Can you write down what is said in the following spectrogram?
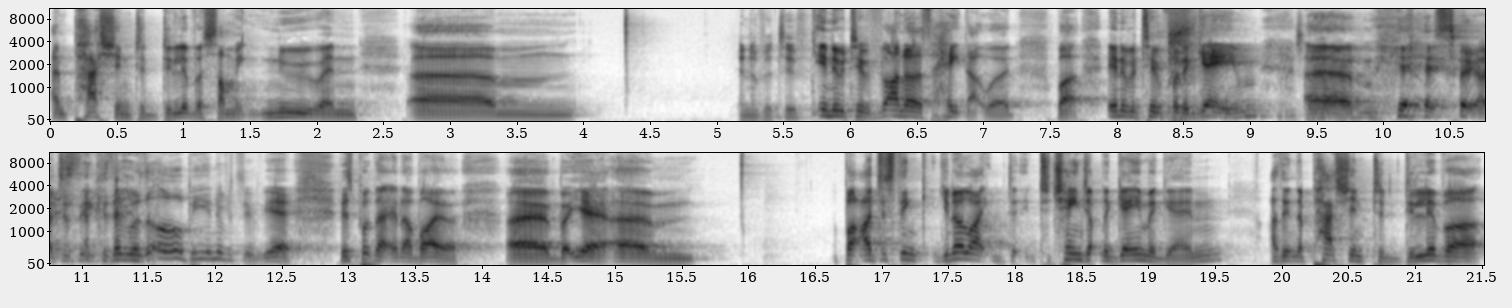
and passion to deliver something new and um, Innovative. innovative. I know I hate that word, but innovative for the game. um, yeah, sorry, I just because everyone's like, oh be innovative. Yeah, let's put that in our bio. Uh, but yeah, um, but I just think you know like th- to change up the game again. I think the passion to deliver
